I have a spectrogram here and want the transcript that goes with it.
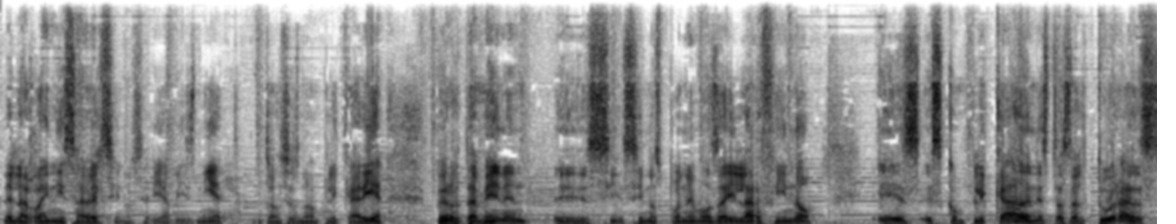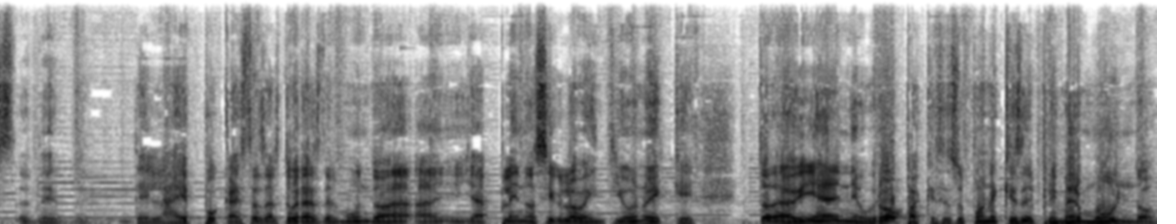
la reina Isabel, sino sería bisnieto, entonces no aplicaría. Pero también eh, si, nos ponemos a hilar fino, es, es complicado en estas alturas de, la época, estas alturas del mundo, ya pleno siglo XXI y que todavía en Europa, que se supone que es el primer mundo,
